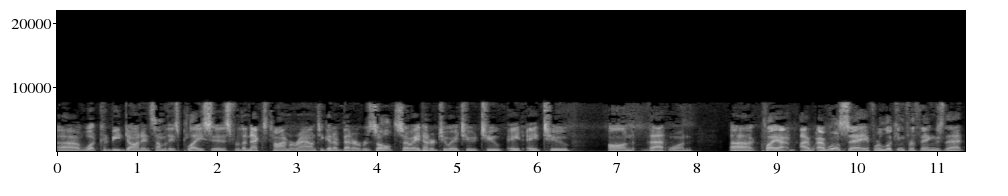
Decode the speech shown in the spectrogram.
uh, what could be done in some of these places for the next time around to get a better result. So 800-282-2882 on that one. Uh, Clay, I, I, will say if we're looking for things that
